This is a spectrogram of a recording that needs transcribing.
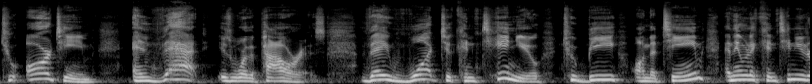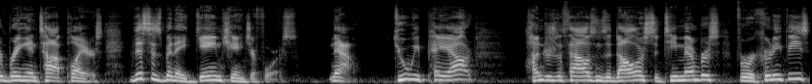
to our team. And that is where the power is. They want to continue to be on the team and they want to continue to bring in top players. This has been a game changer for us. Now, do we pay out hundreds of thousands of dollars to team members for recruiting fees?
